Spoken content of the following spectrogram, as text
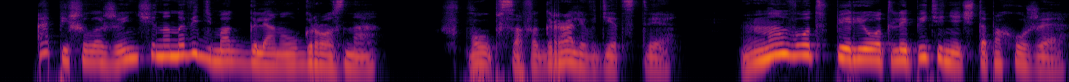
– опишила женщина, но ведьмак глянул грозно. «В пупсов играли в детстве». «Ну вот вперед, лепите нечто похожее».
